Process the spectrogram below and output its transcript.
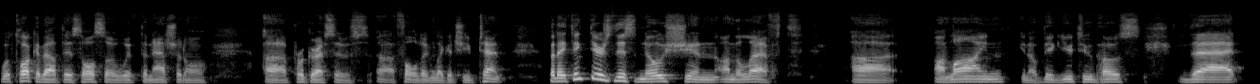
we'll talk about this also with the national uh, progressives uh, folding like a cheap tent. But I think there's this notion on the left, uh, online, you know, big YouTube hosts, that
